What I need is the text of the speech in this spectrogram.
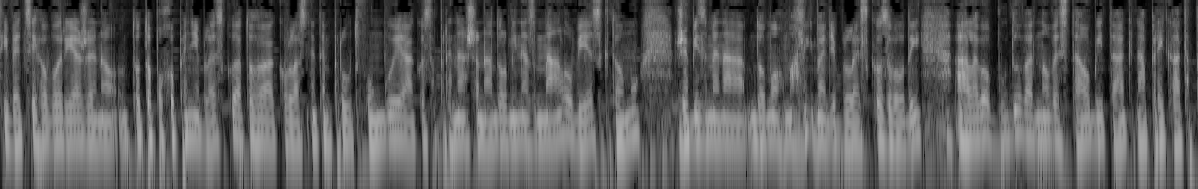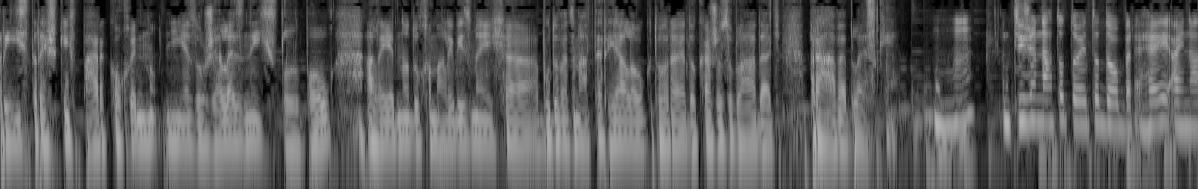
tí veci hovoria, že no, toto pochopenie blesku a toho, ako vlastne ten prúd funguje, ako sa prenáša nadol, by nás málo viesť k tomu, že by sme na domoch mali mať blesko z vody, alebo budovať nové stavby tak, napríklad prístrežky v parkoch, no, nie zo železných stĺpov, ale jednoducho mali by sme ich e, budovať z materiálov, ktoré dokážu zvládať práve blesky. Mm-hmm. Čiže na toto je to dobre, hej, aj na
